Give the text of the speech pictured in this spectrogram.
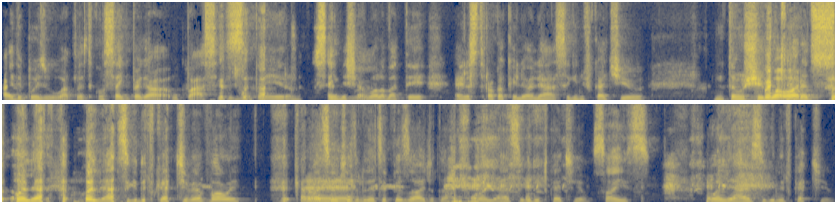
Aí depois o atleta consegue pegar o passe do Exato. companheiro, né? sem deixar a bola bater. Aí eles trocam aquele olhar significativo. Então chegou a hora de... Olhar, olhar significativo é bom, hein? Cara, vai ser o É. título desse episódio, tá? Olhar significativo. Só isso. Olhar significativo.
